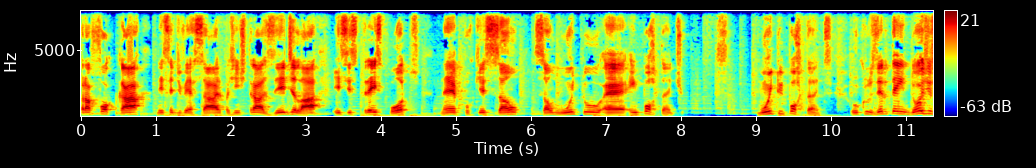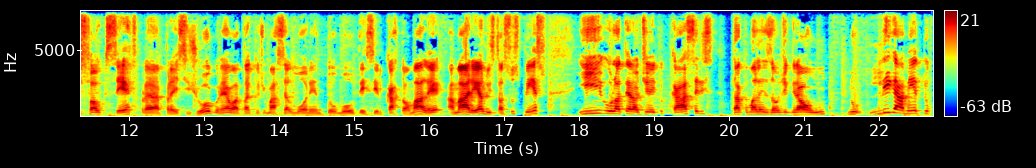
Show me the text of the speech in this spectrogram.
para focar nesse adversário, para a gente trazer de lá esses três pontos, né, porque são, são muito é, importantes. Muito importantes. O Cruzeiro tem dois desfalques certos para esse jogo, né? O atacante Marcelo Moreno tomou o terceiro cartão amarelo, está suspenso. E o lateral direito Cáceres tá com uma lesão de grau 1 no ligamento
